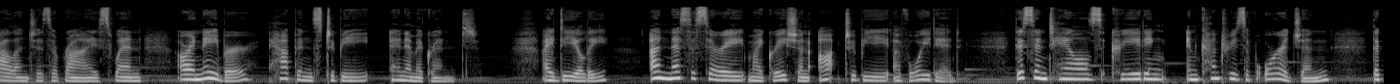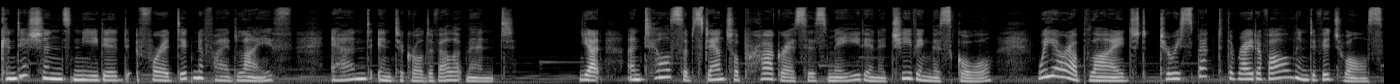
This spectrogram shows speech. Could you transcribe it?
Challenges arise when our neighbor happens to be an immigrant. Ideally, unnecessary migration ought to be avoided. This entails creating in countries of origin the conditions needed for a dignified life and integral development. Yet, until substantial progress is made in achieving this goal, we are obliged to respect the right of all individuals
